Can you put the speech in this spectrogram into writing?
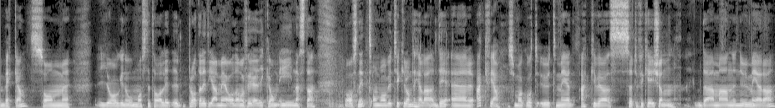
veckan som jag nog måste ta lite, prata lite grann med Adam och Fredrik om i nästa avsnitt om vad vi tycker om det hela. Det är Aquia som har gått ut med Aquia Certification där man numera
